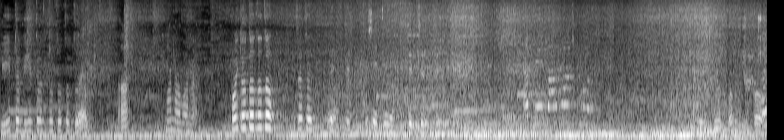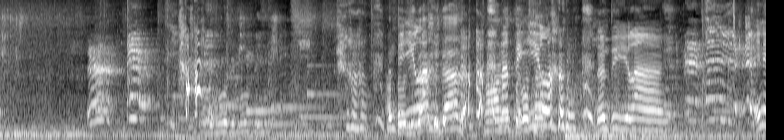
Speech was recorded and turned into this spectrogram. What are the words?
Gitu. Di itu tuh tuh tuh oh. Mana mana? Oh itu tuh tuh tuh. Tuh tuh di situ nanti hilang. nanti hilang. Nanti hilang. Ini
